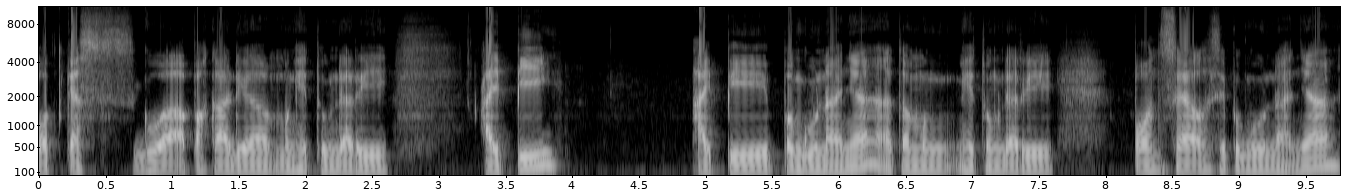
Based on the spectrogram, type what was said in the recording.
podcast gue apakah dia menghitung dari IP IP penggunanya atau menghitung dari ponsel si penggunanya.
